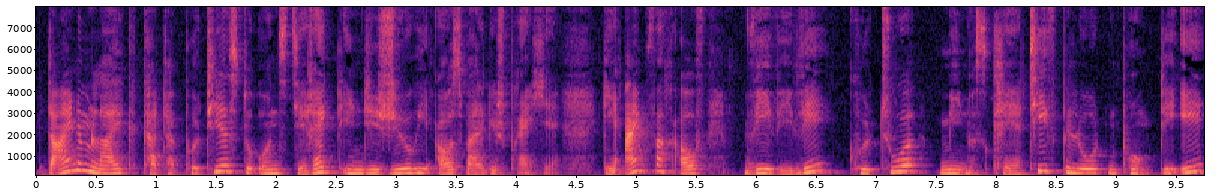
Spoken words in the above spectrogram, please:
Mit deinem Like katapultierst du uns direkt in die Jury-Auswahlgespräche. Geh einfach auf www.kultur-kreativpiloten.de,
